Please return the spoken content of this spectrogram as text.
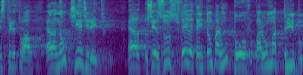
espiritual. Ela não tinha direito. Ela, Jesus veio até então para um povo, para uma tribo,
